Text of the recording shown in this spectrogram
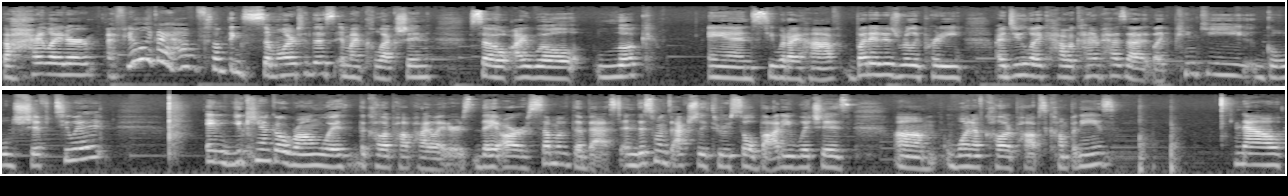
The highlighter, I feel like I have something similar to this in my collection, so I will look and see what I have, but it is really pretty. I do like how it kind of has that like pinky gold shift to it. And you can't go wrong with the ColourPop highlighters. They are some of the best. And this one's actually through Sol Body, which is um, one of ColourPop's companies. Now,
